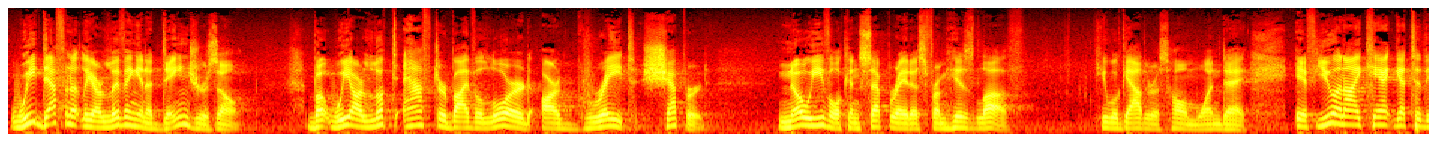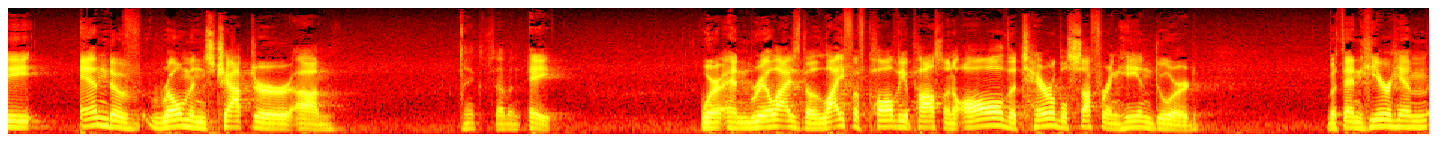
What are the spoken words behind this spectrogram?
We definitely are living in a danger zone, but we are looked after by the Lord, our great shepherd. No evil can separate us from his love. He will gather us home one day. If you and I can't get to the end of Romans chapter um, six, seven, eight, where and realize the life of Paul the apostle and all the terrible suffering he endured, but then hear him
